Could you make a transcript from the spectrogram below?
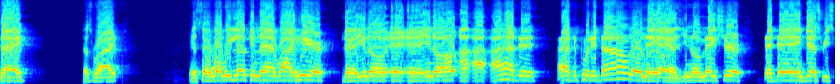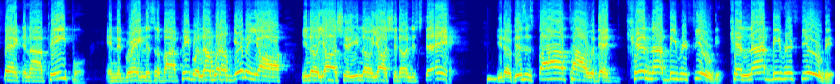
Okay, that's right. And so what we looking at right here, that you know, and, and you know, I, I I had to I had to put it down on their ass, you know, make sure that they ain't disrespecting our people and the greatness of our people. Now, what I'm giving y'all, you know, y'all should, you know, y'all should understand. You know, this is firepower that cannot be refuted, cannot be refuted.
